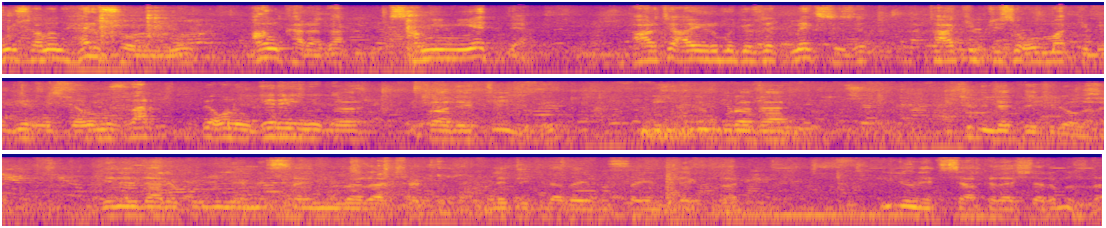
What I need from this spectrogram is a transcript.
Bursa'nın her sorununu Ankara'da samimiyetle parti ayrımı gözetmeksizin takipçisi olmak gibi bir misyonumuz var ve onun gereğini de ifade ettiği gibi burada iki milletvekili olarak Genel İdare Kurulu üyemiz Sayın Müberra Çakır, milletvekili adayımız Sayın Dilek Durak, il yöneticisi arkadaşlarımızla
